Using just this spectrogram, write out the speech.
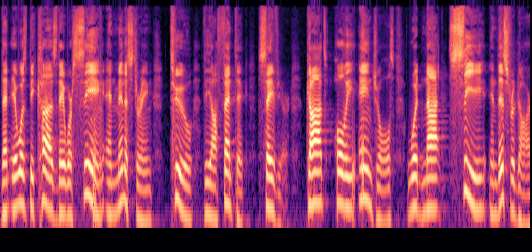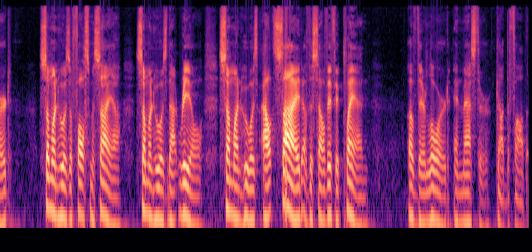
then it was because they were seeing and ministering to the authentic Savior. God's holy angels would not see in this regard someone who is a false Messiah, someone who was not real, someone who was outside of the salvific plan of their Lord and Master, God the Father.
